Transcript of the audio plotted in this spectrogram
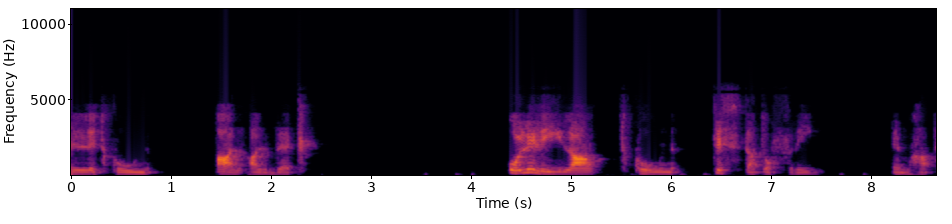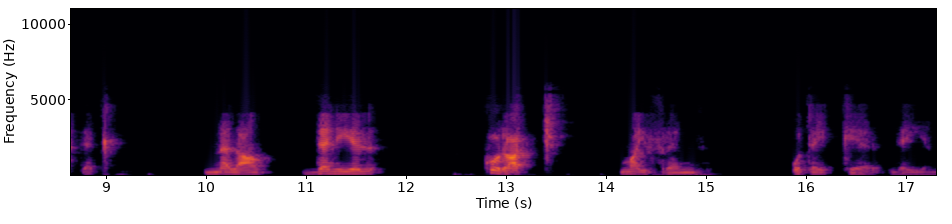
illi tkun għal qalbek u li lilha tkun tista' toffri imħabbtek. Mela Daniel kuraġġ my friend u take care dejjem.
